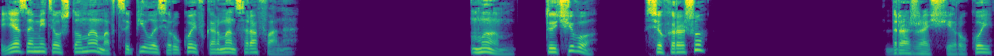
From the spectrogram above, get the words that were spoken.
я заметил, что мама вцепилась рукой в карман сарафана. «Мам, ты чего? Все хорошо?» Дрожащей рукой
